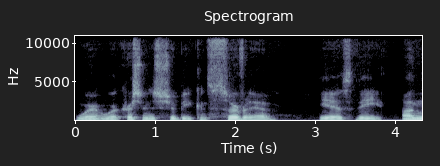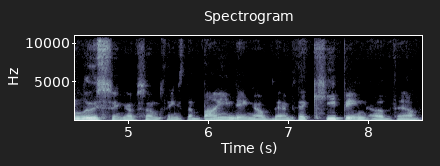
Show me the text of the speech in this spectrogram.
where where Christians should be conservative, is the unloosing of some things, the binding of them, the keeping of them.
